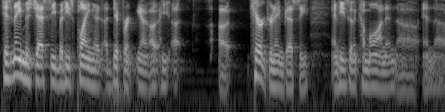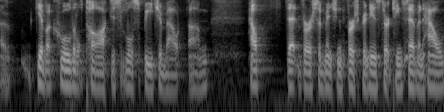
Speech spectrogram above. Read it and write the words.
his name is Jesse, but he's playing a, a different, you know, a, a, character named Jesse, and he's going to come on and uh, and uh, give a cool little talk, just a little speech about um, how that verse I mentioned, 1 Corinthians 13, 7, how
